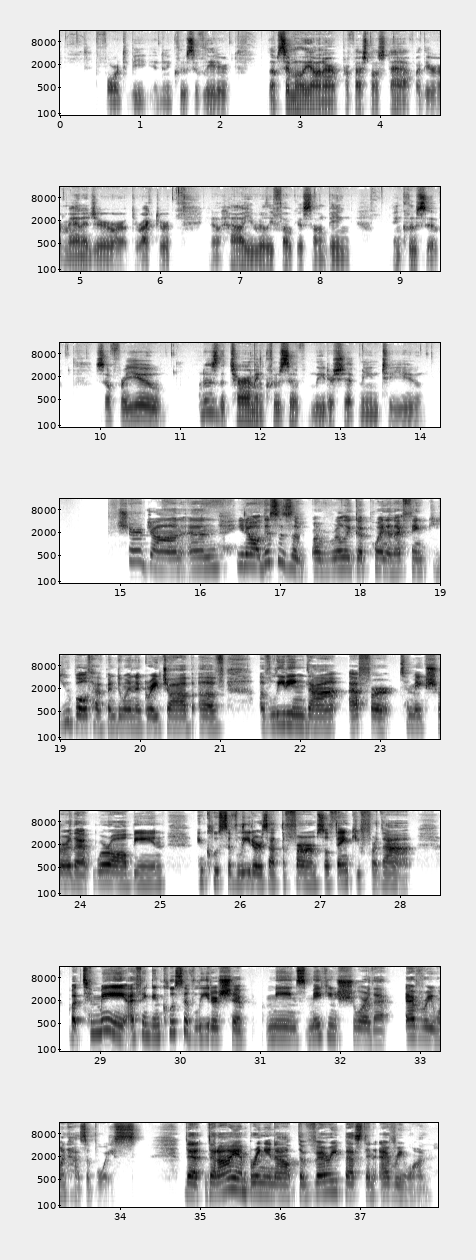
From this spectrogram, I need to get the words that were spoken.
for it to be an inclusive leader. Um, similarly, on our professional staff, whether you're a manager or a director, you know, how you really focus on being inclusive. So for you, what does the term inclusive leadership mean to you? Sure, John. And, you know, this is a, a really good point, And I think you both have been doing a great job of, of leading that effort to make sure that we're all being inclusive leaders at the firm. So thank you for that. But to me, I think inclusive leadership means making sure that everyone has a voice, that, that I am bringing out the very best in everyone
